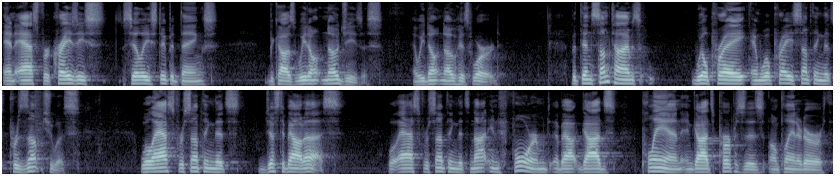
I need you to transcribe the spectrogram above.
and ask for crazy, silly, stupid things because we don't know Jesus and we don't know His Word. But then sometimes we'll pray and we'll pray something that's presumptuous. We'll ask for something that's just about us. We'll ask for something that's not informed about God's plan and God's purposes on planet Earth.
